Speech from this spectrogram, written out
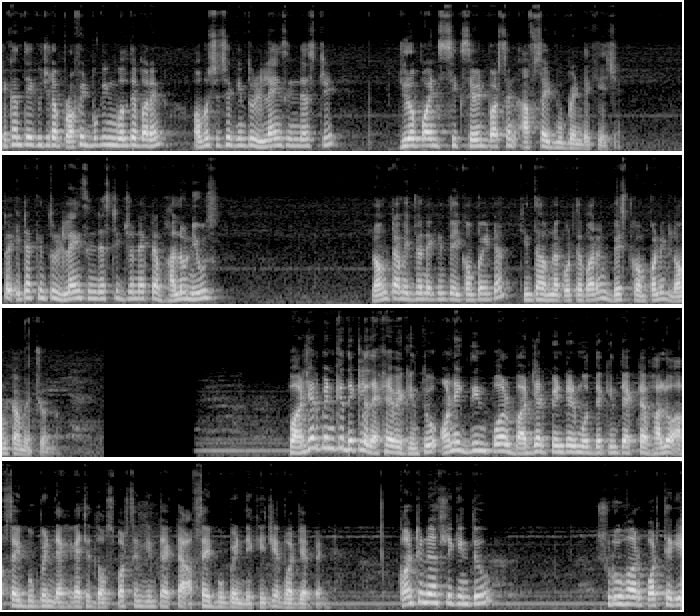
সেখান থেকে কিছুটা প্রফিট বুকিং বলতে পারেন। অবশেষে কিন্তু Reliance industry zero point six seven percent upside movement দেখিয়েছে। তো এটা কিন্তু রিলায়েন্স ইন্ডাস্ট্রির জন্য একটা ভালো নিউজ লং টার্মের জন্য কিন্তু এই কোম্পানিটা চিন্তাভাবনা করতে পারেন বেস্ট কোম্পানি লং টার্মের জন্য। বার্জার পেনকে দেখলে দেখা যাবে কিন্তু অনেক দিন পর বার্জার পেন্টের মধ্যে কিন্তু একটা ভালো আফসাইড মুভমেন্ট দেখা গেছে, দশ পার্সেন্ট কিন্তু একটা আফসাইড মুভমেন্ট দেখিয়েছে বার্জার পেন্ট কন্টিনিউয়াসলি কিন্তু শুরু হওয়ার পর থেকে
